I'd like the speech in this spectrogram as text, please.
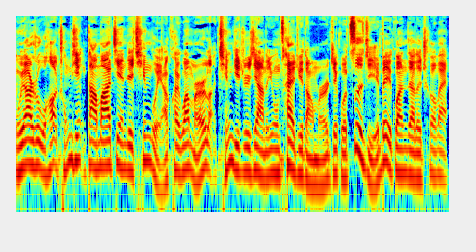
五月二十五号，重庆大妈见这轻轨啊快关门了，情急之下呢，用菜去挡门，结果自己被关在了车外，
